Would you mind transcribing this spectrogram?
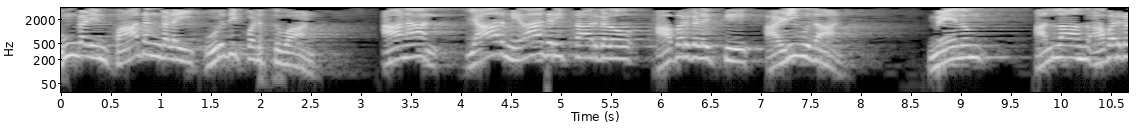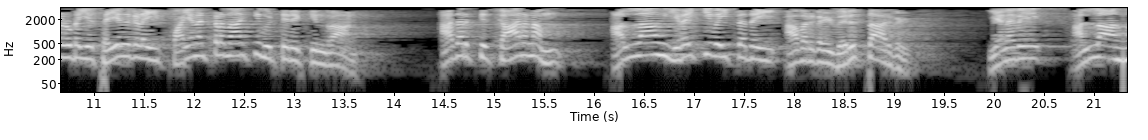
உங்களின் பாதங்களை உறுதிப்படுத்துவான் ஆனால் யார் நிராகரித்தார்களோ அவர்களுக்கு அழிவுதான் மேலும் அல்லாஹ் அவர்களுடைய செயல்களை பயனற்றதாக்கி விட்டிருக்கின்றான். அதற்கு காரணம் அல்லாஹ் இறக்கி வைத்ததை அவர்கள் வெறுத்தார்கள். எனவே அல்லாஹ்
